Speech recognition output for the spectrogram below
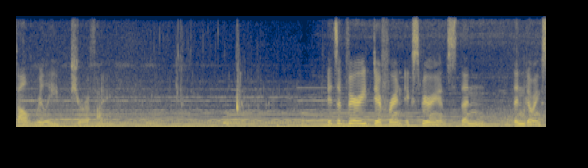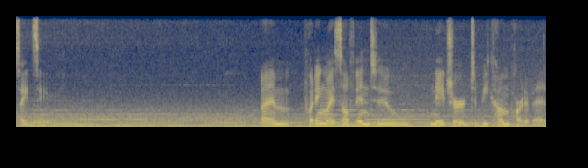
felt really purifying. It's a very different experience than than going sightseeing. I'm putting myself into nature to become part of it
